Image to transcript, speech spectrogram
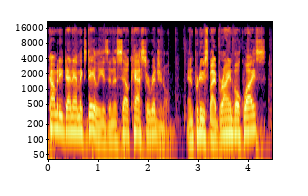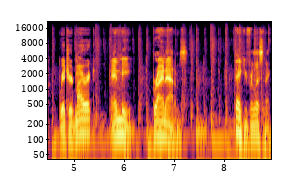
Comedy Dynamics Daily is an Acelcast original and produced by Brian Volk-Weiss, Richard Myrick, and me, Brian Adams. Thank you for listening.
